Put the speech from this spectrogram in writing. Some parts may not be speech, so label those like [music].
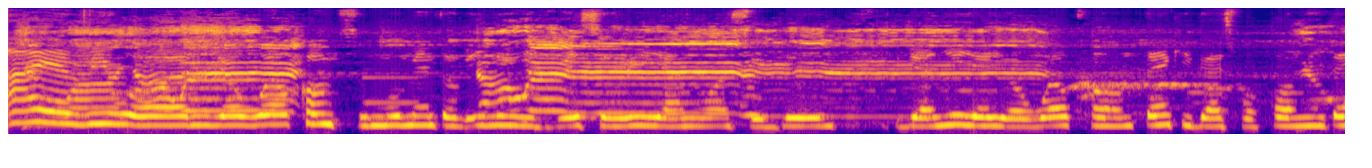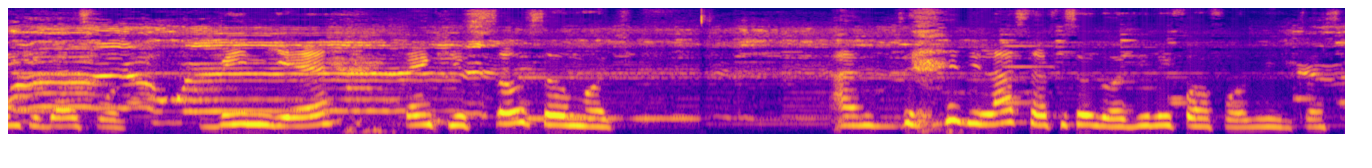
Hi everyone, you're welcome to Moment of Healing with Grace and once again, if you're new here, you're welcome. Thank you guys for coming. Thank you guys for being here. Thank you so so much. And [laughs] the last episode was really fun for me because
